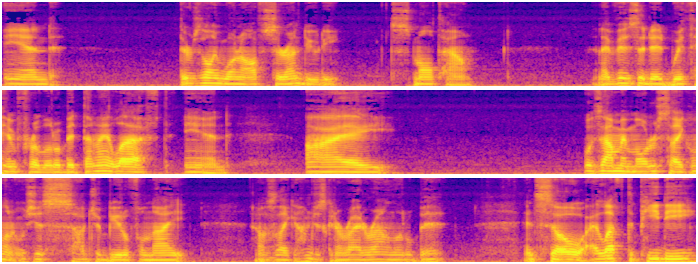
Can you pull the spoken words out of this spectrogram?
And there was only one officer on duty. It's a small town. And I visited with him for a little bit. Then I left and I was on my motorcycle and it was just such a beautiful night. I was like, I'm just going to ride around a little bit. And so I left the PD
